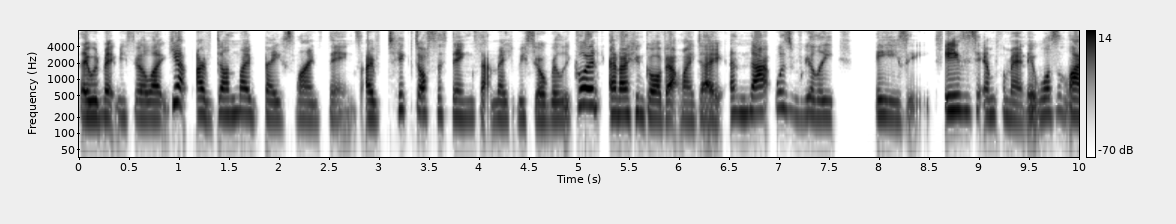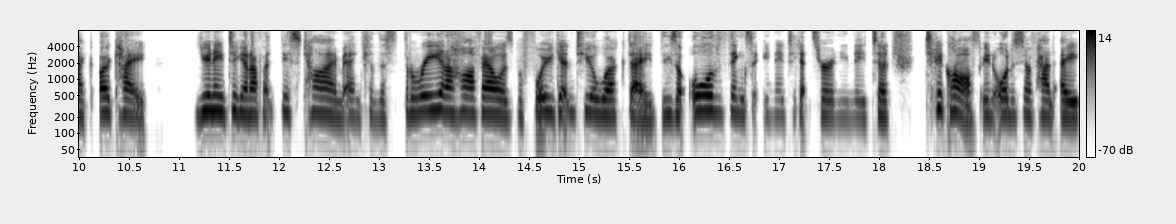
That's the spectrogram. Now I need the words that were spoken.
They would make me feel like, yep, yeah, I've done my baseline things. I've ticked off the things that make me feel really good and I can go about my day. And that was really easy, easy to implement. It wasn't like, okay, you need to get up at this time. And for the three and a half hours before you get into your workday, these are all the things that you need to get through and you need to tick off in order to have had a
